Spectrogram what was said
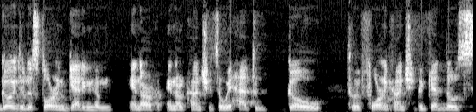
going to the store and getting them in our in our country. So we had to go to a foreign country to get those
